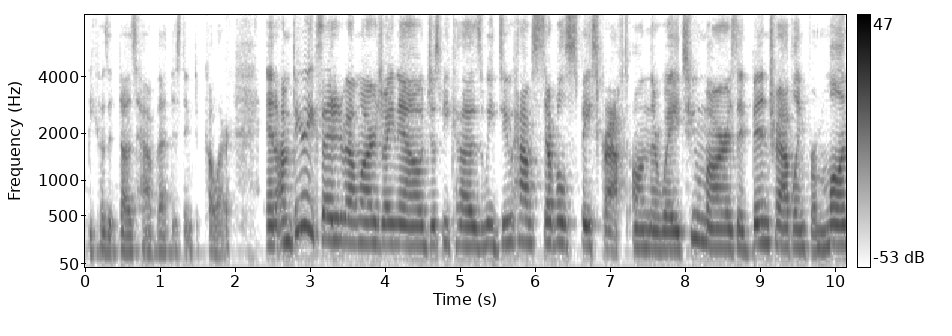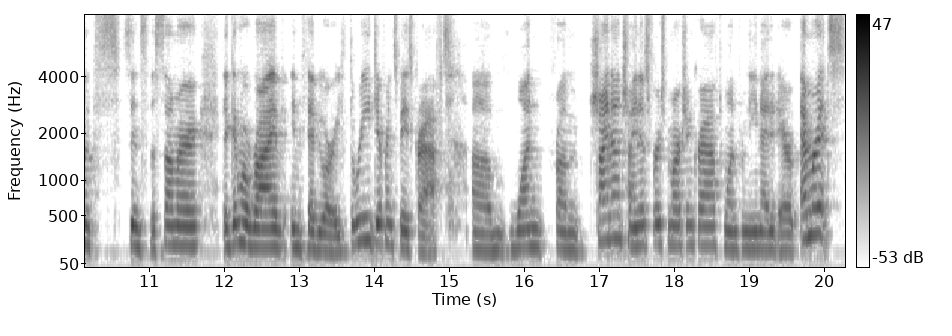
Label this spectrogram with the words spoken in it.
because it does have that distinctive color. And I'm very excited about Mars right now, just because we do have several spacecraft on their way to Mars. They've been traveling for months since the summer. They're going to arrive in February. Three different spacecraft um, one from China, China's first Martian craft, one from the United Arab Emirates,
